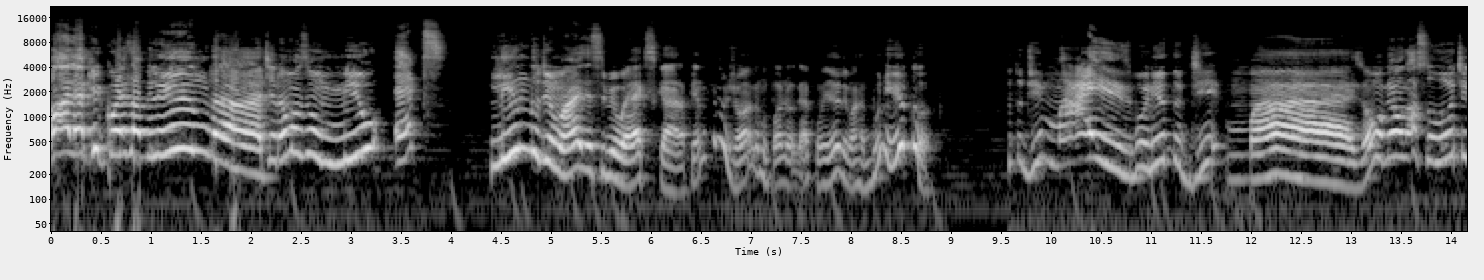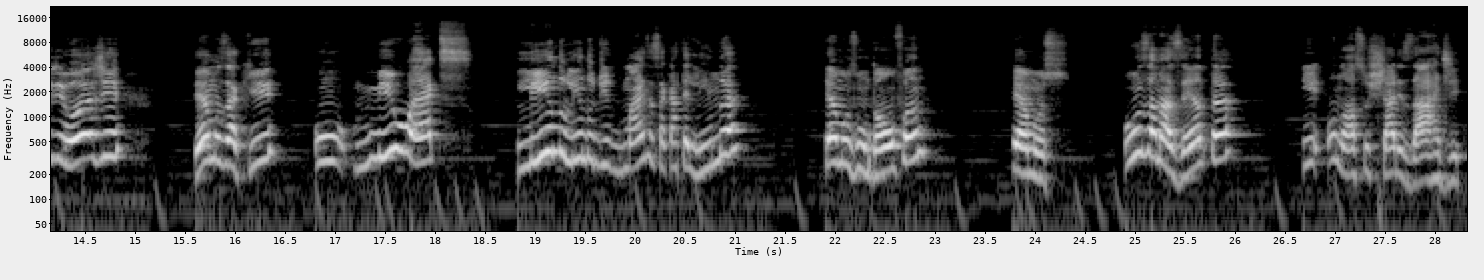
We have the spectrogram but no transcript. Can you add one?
Olha que coisa linda! Tiramos um Mil-X Lindo demais esse Mil X, cara. Pena que não joga, não pode jogar com ele, mas bonito. Bonito demais, bonito demais. Vamos ver o nosso loot de hoje. Temos aqui um Mil X. Lindo, lindo demais. Essa carta é linda. Temos um Donphan. Temos um Zamazenta. E o nosso Charizard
